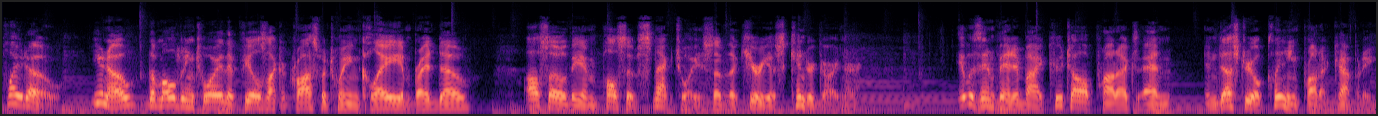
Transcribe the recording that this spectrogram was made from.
Play Doh. You know, the molding toy that feels like a cross between clay and bread dough. Also, the impulsive snack choice of the curious kindergartner. It was invented by Kutol Products, an industrial cleaning product company.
